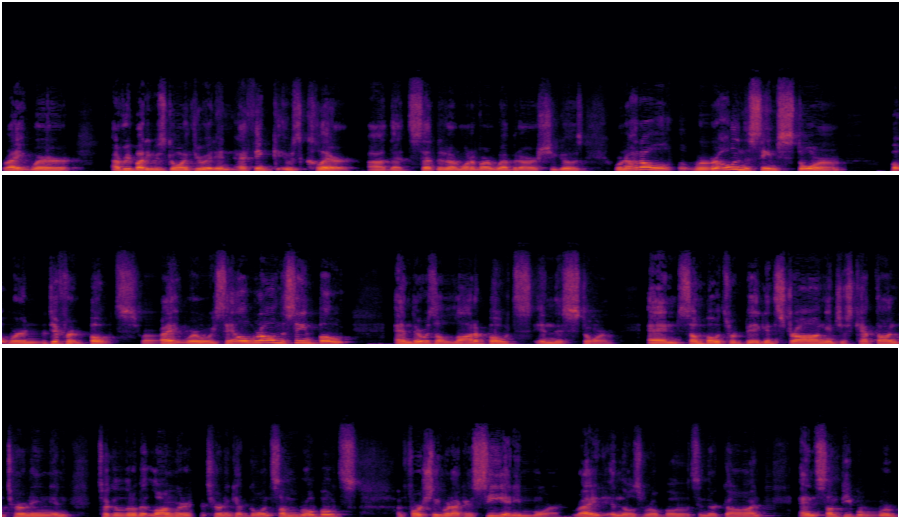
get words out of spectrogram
right? Where everybody was going through it. And I think it was Claire uh, that said it on one of our webinars. She goes, "We're not all we're all in the same storm, but we're in different boats, right? Where we say, oh, we're all in the same boat." And there was a lot of boats in this storm. And some boats were big and strong and just kept on turning and took a little bit longer to turn and kept going. Some rowboats unfortunately we're not going to see anymore right in those rowboats and they're gone. And some people were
